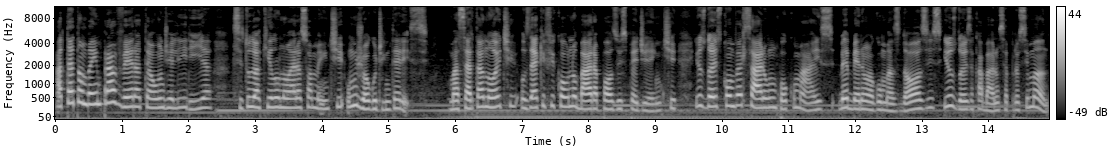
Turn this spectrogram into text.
até também para ver até onde ele iria, se tudo aquilo não era somente um jogo de interesse. Uma certa noite, o Zack ficou no bar após o expediente e os dois conversaram um pouco mais, beberam algumas doses e os dois acabaram se aproximando.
